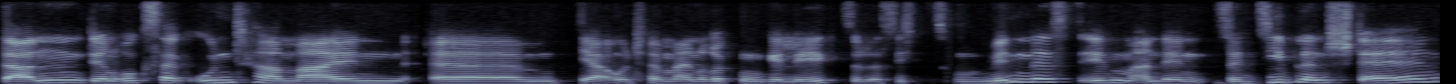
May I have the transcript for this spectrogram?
dann den Rucksack unter mein, ähm, ja, unter meinen Rücken gelegt, sodass ich zumindest eben an den sensiblen Stellen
